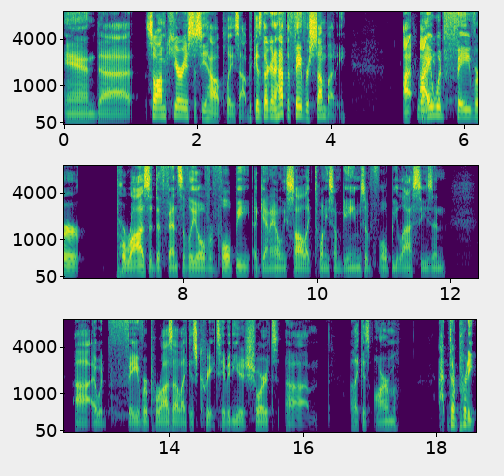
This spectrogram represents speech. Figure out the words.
and uh, so I'm curious to see how it plays out because they're going to have to favor somebody. I I would favor Peraza defensively over Volpe. Again, I only saw like 20 some games of Volpe last season. Uh, I would favor Peraza. I like his creativity at short. Um, I like his arm. Uh, They're pretty.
